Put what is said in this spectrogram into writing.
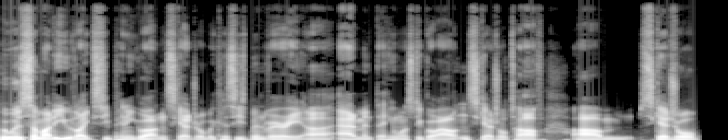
Who is somebody you'd like to see Penny go out and schedule? Because he's been very uh, adamant that he wants to go out and schedule tough, um, schedule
